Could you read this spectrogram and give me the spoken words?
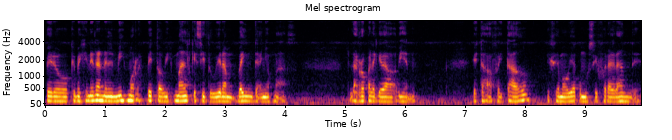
pero que me generan el mismo respeto abismal que si tuvieran veinte años más. La ropa le quedaba bien, estaba afeitado y se movía como si fuera grande.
